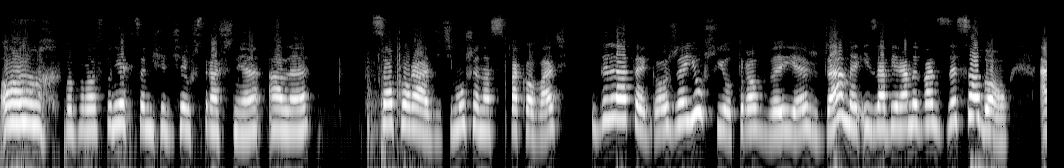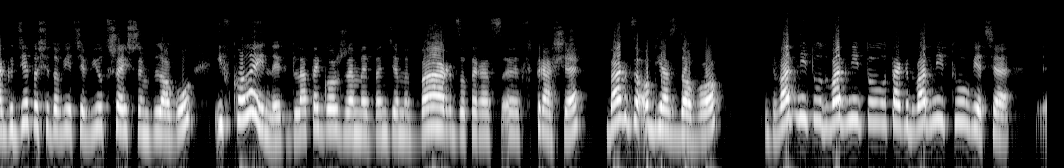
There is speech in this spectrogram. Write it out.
Och, po prostu nie chce mi się dzisiaj już strasznie, ale co poradzić? Muszę nas spakować, dlatego że już jutro wyjeżdżamy i zabieramy Was ze sobą. A gdzie to się dowiecie w jutrzejszym vlogu i w kolejnych, dlatego że my będziemy bardzo teraz e, w trasie, bardzo objazdowo. Dwa dni tu, dwa dni tu, tak, dwa dni tu, wiecie, yy,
